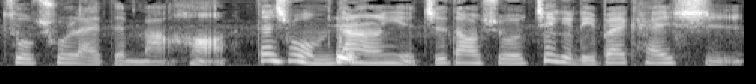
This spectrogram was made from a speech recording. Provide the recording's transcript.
做出来的嘛，哈，但是我们当然也知道说，这个礼拜开始，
